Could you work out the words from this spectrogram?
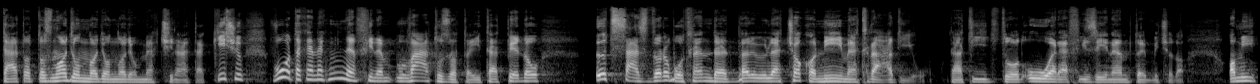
tehát ott az nagyon-nagyon-nagyon megcsinálták. Később voltak ennek mindenféle változatai, tehát például 500 darabot rendelt belőle csak a német rádió. Tehát így tudod, ORF izé, nem tudom micsoda. Ami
